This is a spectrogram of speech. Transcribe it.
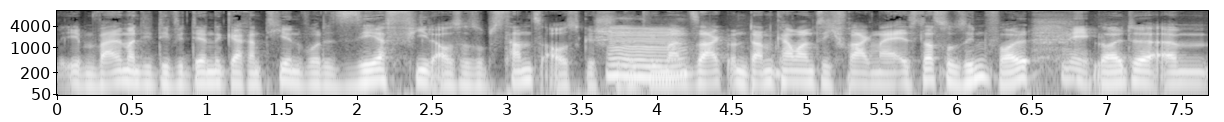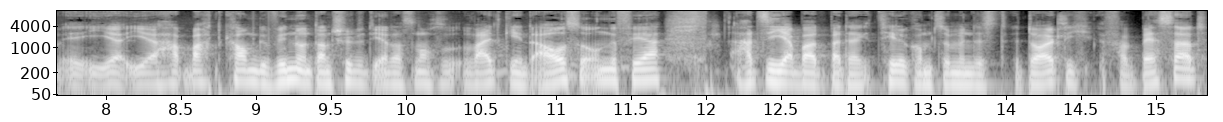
eben weil man die Dividende garantieren wurde, sehr viel außer Substanz ausgeschüttet, mhm. wie man sagt. Und dann kann man sich fragen, naja, ist das so sinnvoll? Nee. Leute, ähm, ihr, ihr habt, macht kaum Gewinn und dann schüttet ihr das noch so weitgehend aus, so ungefähr. Hat sich aber bei der Telekom zumindest deutlich verbessert.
